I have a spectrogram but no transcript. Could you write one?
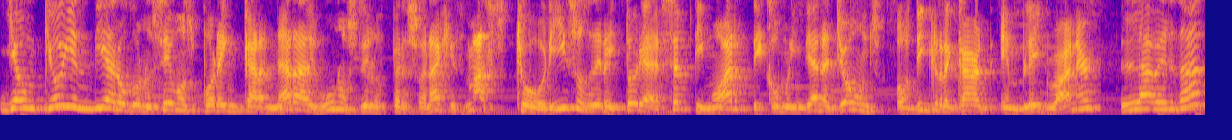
Y aunque hoy en día lo conocemos por encarnar a algunos de los personajes más chorizos de la historia del séptimo arte, como Indiana Jones o Dick Ricard en Blade Runner, la verdad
